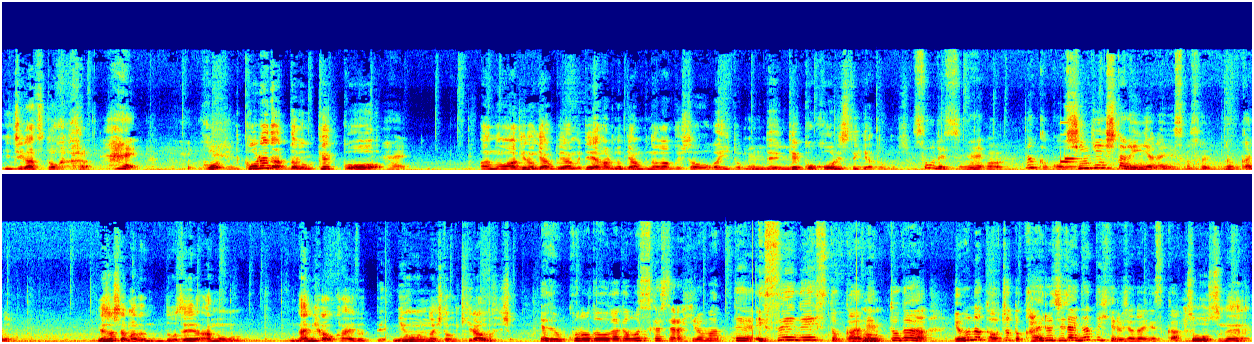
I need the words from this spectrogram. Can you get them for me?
1月10日から。はい。ここれだったら僕結構はいあの秋のキャンプやめて春のキャンプ長くした方がいいと思うんで、うんうん。結構効率的だと思うんですよ、そうですね。はい。なんかこう進言したらいいんじゃないですかそれどっかに。でそしたらまだどうせあの何かを変えるって日本の人が嫌うでしょ。いやでもこの動画がもしかしたら広まって SNS とかネットが世の中をちょっと変える時代になってきてるじゃないですか。そうですね。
